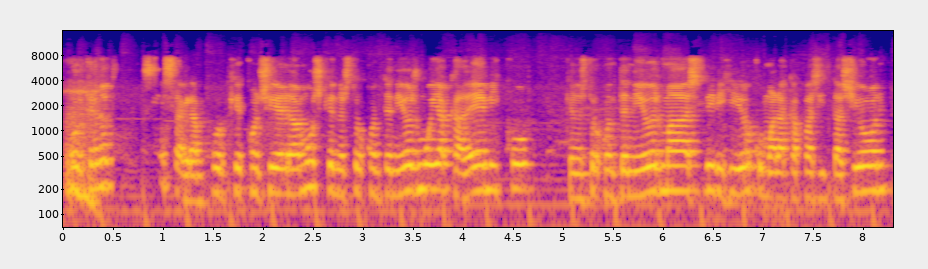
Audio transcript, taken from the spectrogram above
¿Por qué no Instagram? Porque consideramos que nuestro contenido es muy académico, que nuestro contenido es más dirigido como a la capacitación,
